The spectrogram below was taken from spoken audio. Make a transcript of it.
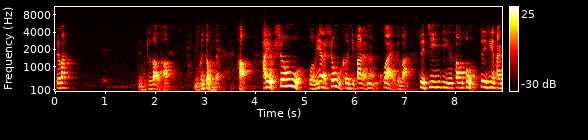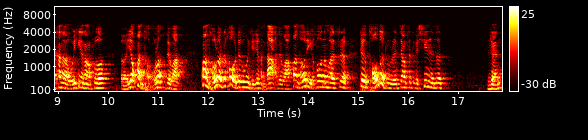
对吧？你们知道的啊，你们懂的。好，还有生物，我们现在生物科技发展的很快，对吧？对基因进行操控，最近还看到微信上说，呃，要换头了，对吧？换头了之后，这个问题就很大，对吧？换头了以后，那么是这个头的主人将是这个新人的人。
